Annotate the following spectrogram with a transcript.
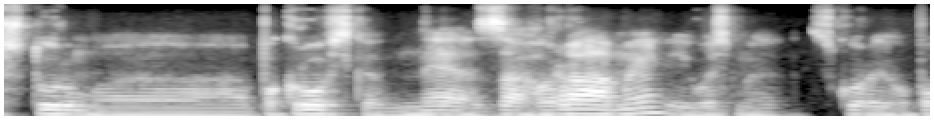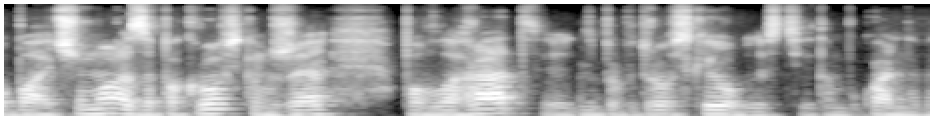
Штурм е Покровська не за горами, і ось ми скоро його побачимо. А за Покровськом вже Павлоград е, Дніпропетровської області. Там буквально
